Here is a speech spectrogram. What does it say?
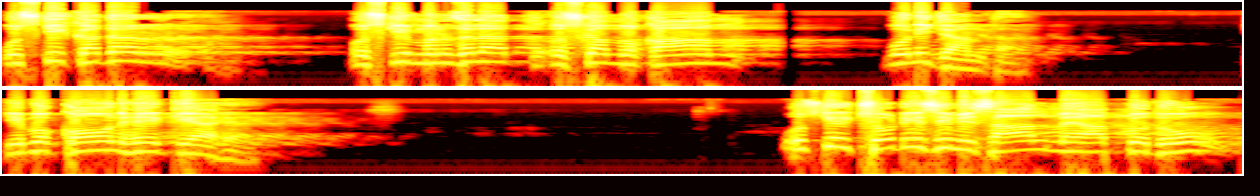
اس کی قدر، اس کی منزلت، اس کا مقام وہ نہیں جانتا۔ کہ وہ کون ہے، کیا ہے۔ اس کی ایک چھوٹی سی مثال میں آپ کو دوں۔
